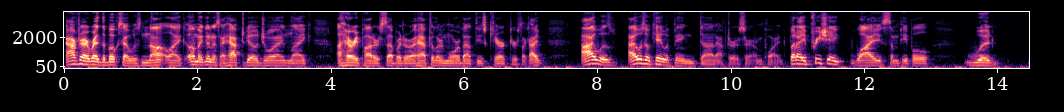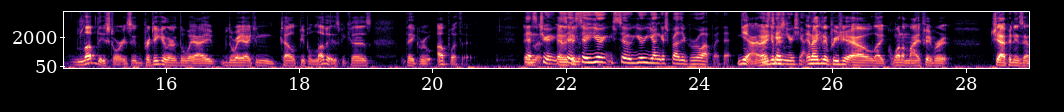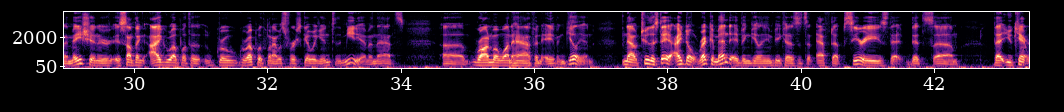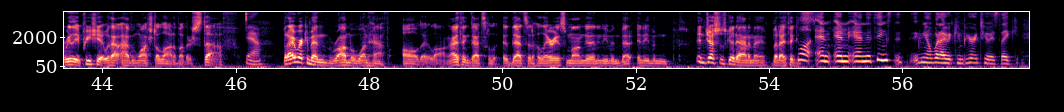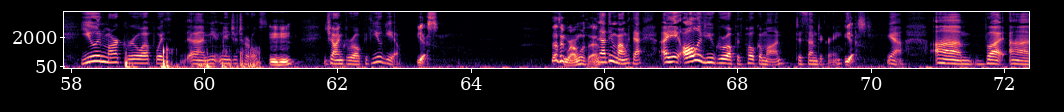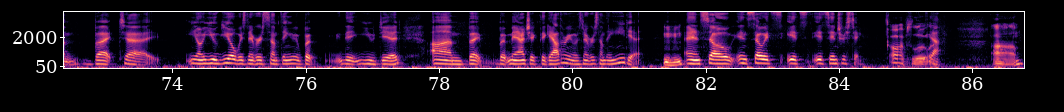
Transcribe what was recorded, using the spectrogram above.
after i read the books i was not like oh my goodness i have to go join like a harry potter subreddit or i have to learn more about these characters like i i was i was okay with being done after a certain point but i appreciate why some people would love these stories in particular the way i the way i can tell people love it is because they grew up with it that's And- true. and So so your so your youngest brother grew up with it. yeah, and I can 10 just- years young. and I can appreciate how like one of my favorite Japanese animation is, is something I grew up with uh, grew grew up with when I was first going into the medium, and that's uh, Ranma One Half and Evangelion. Now, to this day, I don't recommend Evangelion because it's an effed up series that that's um, that you can't really appreciate without having watched a lot of other stuff. Yeah. But I recommend Ranma One Half all day long. I think that's that's a hilarious manga and an even better and even and just as good anime. But I think Well, it's, and and and the things that, you know what I would compare it to is like you and Mark grew up with uh, Mutant Ninja Turtles. hmm John grew up with Yu-Gi-Oh. Yes. Nothing wrong with that. Nothing wrong with that. I, all of you grew up with Pokemon to some degree. yes. Yeah, um, but um, but uh, you know, Yu-Gi-Oh was never something, but that you did. Um, but but Magic: The Gathering was never something he did, hmm and so and so it's it's it's interesting. Oh, absolutely. Yeah. Um.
